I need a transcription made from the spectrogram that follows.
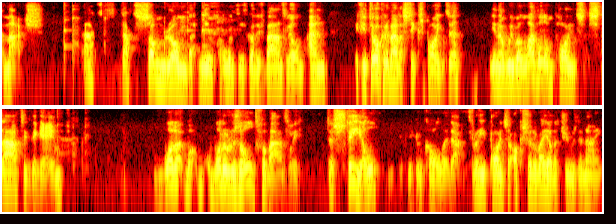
a match. That's that's some run that Neil Collins has got his Barnsley on. And if you're talking about a six pointer, you know, we were level on points starting the game. What a, what, a result for Barnsley to steal you can call it that. Three points at Oxford away on a Tuesday night.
